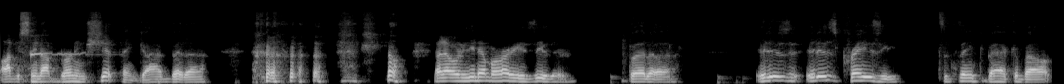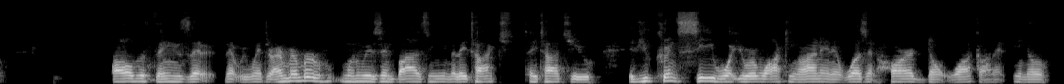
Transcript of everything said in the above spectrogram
obviously not burning shit, thank God, but uh, no, I don't need MREs either. But uh, it is it is crazy to think back about all the things that that we went through. I remember when we was in Bosnia, they taught they taught you if you couldn't see what you were walking on and it wasn't hard, don't walk on it. You know,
